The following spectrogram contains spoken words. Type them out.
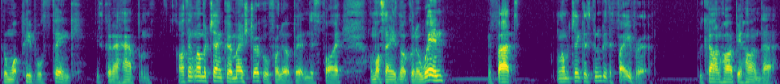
than what people think is going to happen. I think Lomachenko may struggle for a little bit in this fight. I'm not saying he's not going to win. In fact, Lomachenko is going to be the favourite. We can't hide behind that.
